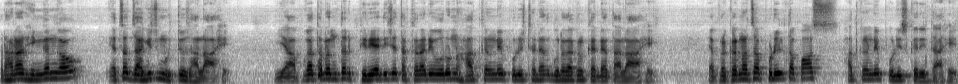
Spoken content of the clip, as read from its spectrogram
राहणार हिंगणगाव याचा जागीच मृत्यू झाला आहे. या अपघातानंतर फिर्यादीच्या तक्रारीवरून हातकंडे पोलीस ठाण्यात गुन्हा दाखल करण्यात आला आहे. या प्रकरणाचा पुढील तपास हातकंडे पोलीस करीत आहेत.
